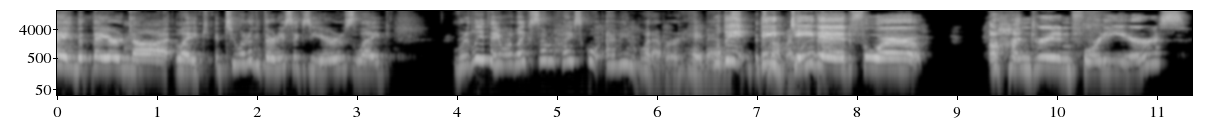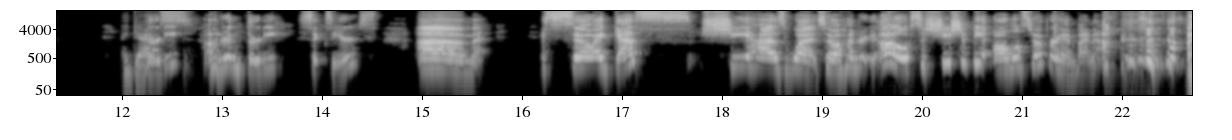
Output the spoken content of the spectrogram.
I'm just saying that they are not like 236 years. Like, really, they were like some high school. I mean, whatever. Hey, man. well, they they not workout, dated for 140 years. I guess 30 136 years um so i guess she has what so 100 oh so she should be almost over him by now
